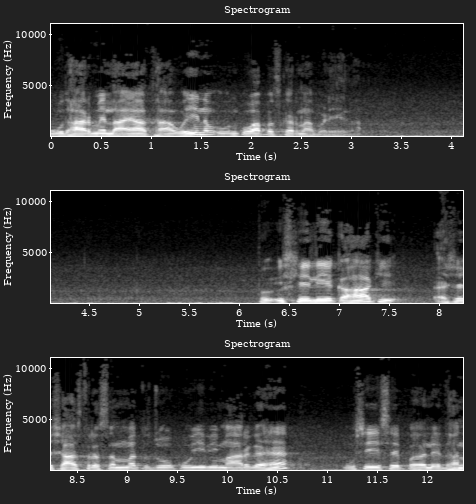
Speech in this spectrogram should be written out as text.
उधार में लाया था, वही ना उनको वापस करना पड़ेगा। तो इसके लिए कहा कि ऐसे शास्त्र सम्मत जो कोई भी मार्ग है, उसी से पहले धन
